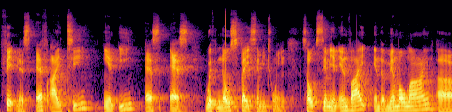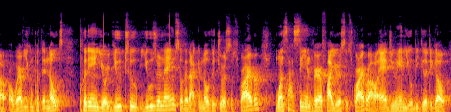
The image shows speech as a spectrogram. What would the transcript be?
Fitness F I T N E S S with no space in between. So send me an invite in the memo line uh, or wherever you can put the notes put in your YouTube username so that I can know that you're a subscriber. Once I see and verify you're a subscriber, I'll add you in. You'll be good to go.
